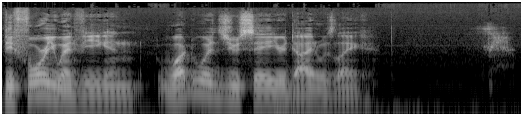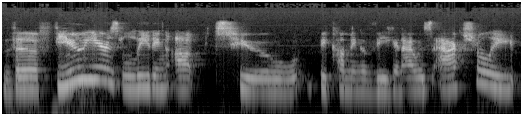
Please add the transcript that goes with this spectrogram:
before you went vegan? What would you say your diet was like? The few years leading up to becoming a vegan, I was actually,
